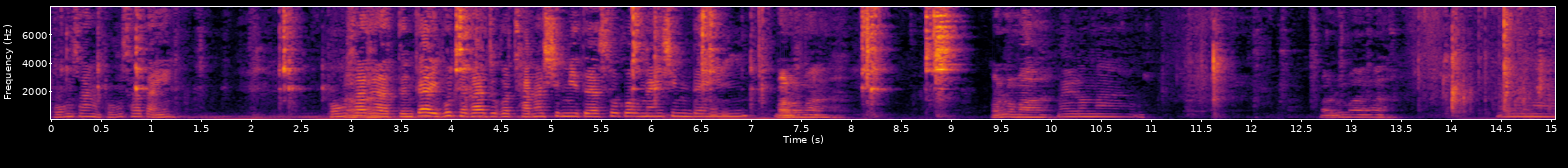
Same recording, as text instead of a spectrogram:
봉사는 봉사다잉. 봉사자 등까지 붙여가지고 잘하십니다. 수고 많으십니다잉. 말로마. 말로마. 말로마, 말로마. 말로마.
